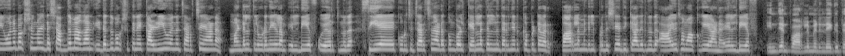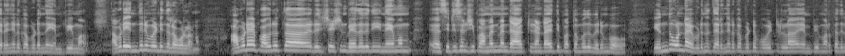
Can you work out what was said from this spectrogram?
ന്യൂനപക്ഷങ്ങളുടെ ശബ്ദമാകാൻ ഇടതുപക്ഷത്തിന് കഴിയൂ എന്ന ചർച്ചയാണ് മണ്ഡലത്തിലുടനീളം എൽ ഡി എഫ് ഉയർത്തുന്നത്. സി എ കുറിച്ച് ചർച്ച നടക്കുമ്പോൾ കേരളത്തിൽ നിന്ന് തെരഞ്ഞെടുക്കപ്പെട്ടവർ പാർലമെന്റിൽ പ്രതിഷേധിക്കാതിരുന്നത് ആയുധമാക്കുകയാണ് എൽ ഡി എഫ്. ഇന്ത്യൻ പാർലമെന്റിലേക്ക് തെരഞ്ഞെടുക്കപ്പെടുന്ന എം പിമാർ അവിടെ എന്തിനു വേണ്ടി നിലകൊള്ളണം? അവിടെ പൗരത്വ രജിസ്ട്രേഷൻ ഭേദഗതി നിയമം സിറ്റിസൺഷിപ്പ് അമെൻമെന്റ് ആക്ട് രണ്ടായിരത്തി പത്തൊമ്പത് വരുമ്പോൾ എന്തുകൊണ്ടാണ് ഇവിടുന്ന് തിരഞ്ഞെടുക്കപ്പെട്ട് പോയിട്ടുള്ള എം പിമാർക്ക് അതിൽ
